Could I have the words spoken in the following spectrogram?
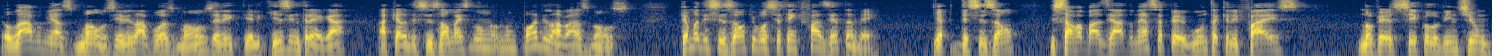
Eu lavo minhas mãos. E ele lavou as mãos, ele, ele quis entregar aquela decisão, mas não, não pode lavar as mãos. Tem uma decisão que você tem que fazer também. E a decisão estava baseada nessa pergunta que ele faz no versículo 21.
